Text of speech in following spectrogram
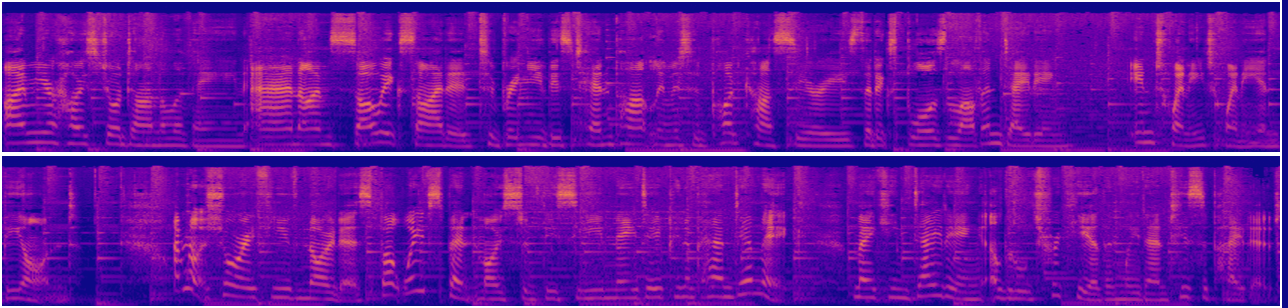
I'm your host, Jordana Levine, and I'm so excited to bring you this 10 part limited podcast series that explores love and dating in 2020 and beyond. I'm not sure if you've noticed, but we've spent most of this year knee deep in a pandemic making dating a little trickier than we'd anticipated.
